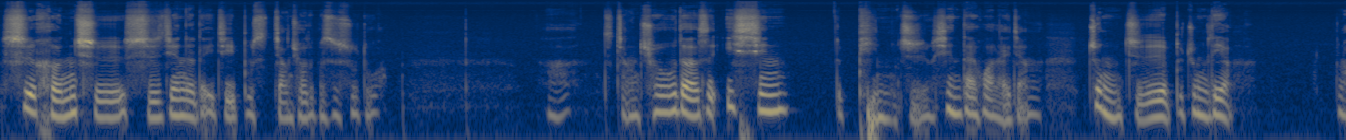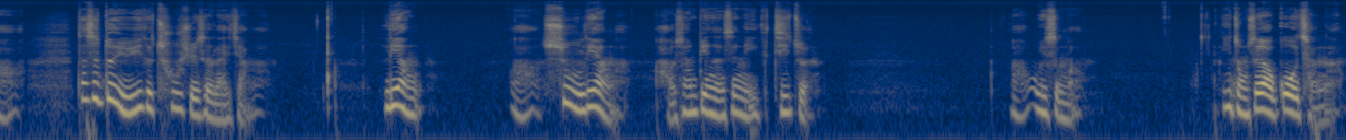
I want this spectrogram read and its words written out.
是恒持时间的累积，不是讲求的不是速度啊，讲求的是一心的品质。现代化来讲。重质不重量啊，但是对于一个初学者来讲啊，量啊数量啊，好像变成是你一个基准啊？为什么？你总是要过程啊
